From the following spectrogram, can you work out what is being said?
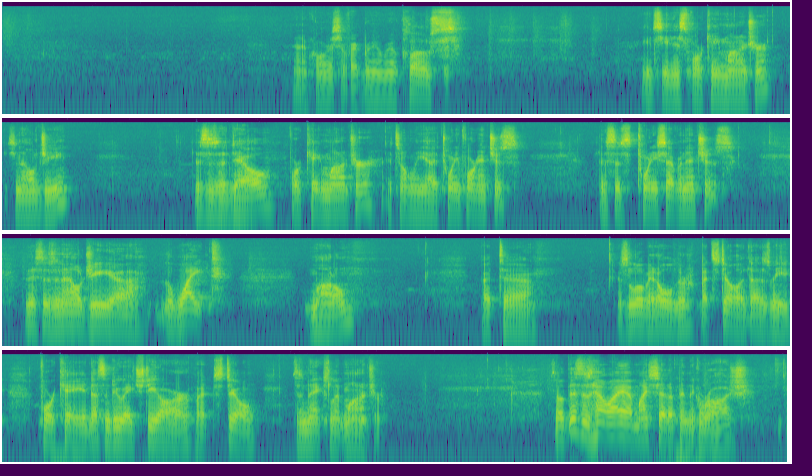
And of course, if I bring them real close, you can see this 4K monitor. It's an LG. This is a Dell 4K monitor. It's only uh, 24 inches. This is 27 inches. This is an LG, uh, the white model, but uh, it's a little bit older, but still it does me 4K. It doesn't do HDR, but still it's an excellent monitor. So this is how I have my setup in the garage.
